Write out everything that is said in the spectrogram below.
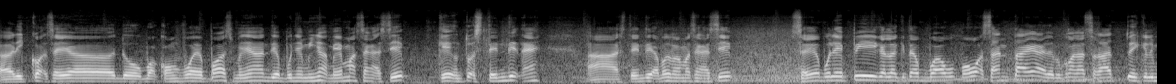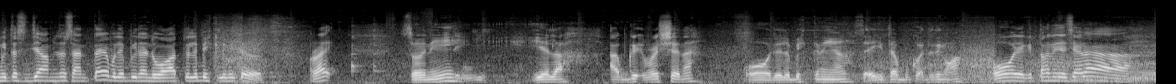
uh, Record saya Duk buat konvoy apa Sebenarnya dia punya minyak memang sangat sip. Okay untuk standard eh. Uh, Standard apa memang sangat sip. Saya boleh pi kalau kita bawa, bawa santai lah. Lebih kurang dalam 100 km sejam tu santai Boleh pi dalam 200 lebih km Alright? So ni Tinggi. Ialah upgrade version lah Oh dia lebih kena lah Saya kita buka kita tengok lah Oh dia ketah ni dia siap lah. Hmm,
